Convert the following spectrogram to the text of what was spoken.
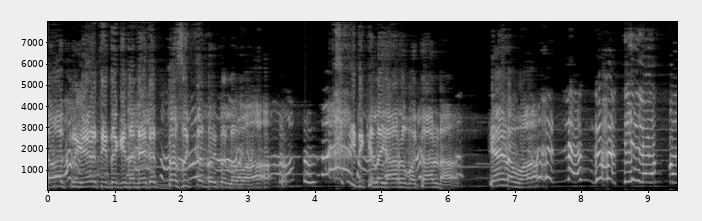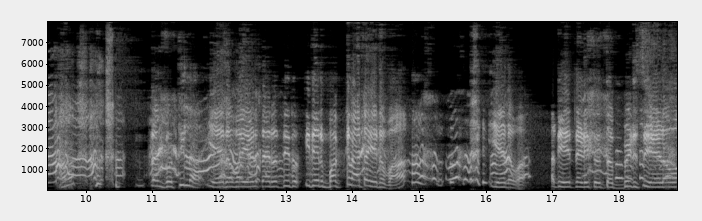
ಡಾಕ್ಟ್ರ್ ಹೇಳ್ತಿದ್ದಕ್ಕೆ ನನ್ನ ಎದೆ ದಸಕ್ಕಂದೋಯ್ತಲ್ಲವ್ವ ಇದಕ್ಕೆಲ್ಲ ಯಾರವ್ವ ಕಾರಣ? ಹೇಳವ್ವ? ನಂಗ್ ಗೊತ್ತಿಲ್ಲ. ಏನವ್ವ ಹೇಳ್ತಾ ಇರೋದಿದು ಇದೇನು ಮಕ್ಕಳ ಆಟ ಏನವ್ವ? ಏನವ ಅದೇನ್ ನಡೀತು ಅಂತ ಬಿಡಿಸಿ ಹೇಳವ್ವ.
